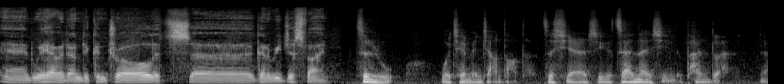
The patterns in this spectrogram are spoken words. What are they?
and we have it under control. It's uh, going to be just fine. 正如我前面讲到的，这显然是一个灾难性的判断。哎，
